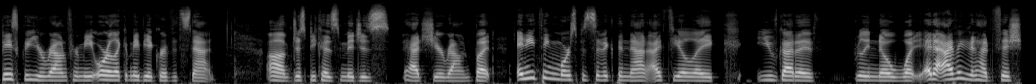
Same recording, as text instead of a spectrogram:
basically year round for me, or like maybe a Griffith's gnat. um, just because midges hatch year round. But anything more specific than that, I feel like you've got to really know what. And I've even had fish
